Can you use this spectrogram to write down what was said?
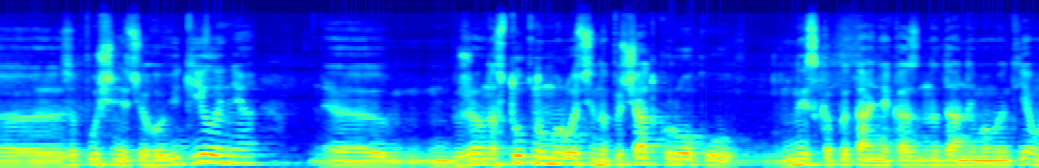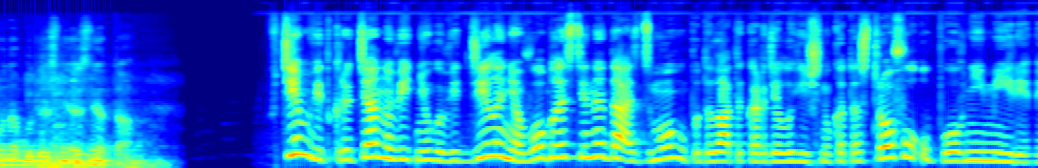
е, запущення цього відділення. е, Вже в наступному році, на початку року, низка питань, яка на даний момент є, вона буде знята. Втім, відкриття новітнього відділення в області не дасть змогу подолати кардіологічну катастрофу у повній мірі.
